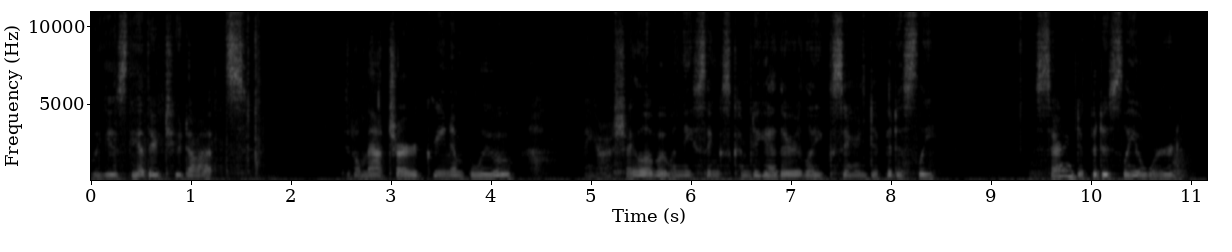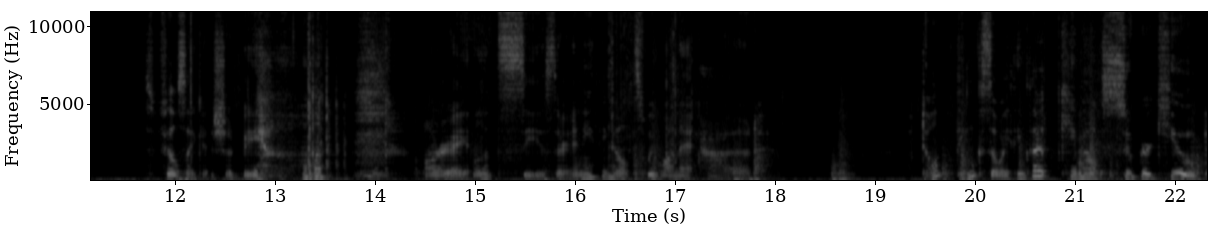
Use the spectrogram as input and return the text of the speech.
We'll use the other two dots. It'll match our green and blue. Oh my gosh, I love it when these things come together like serendipitously. Is serendipitously a word? It feels like it should be. All right, let's see. Is there anything else we want to add? I don't think so. I think that came out super cute.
